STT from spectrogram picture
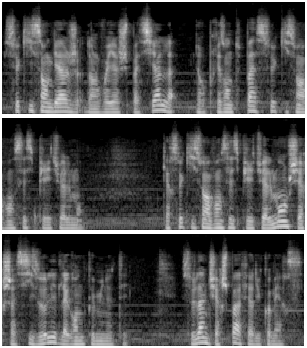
Ceux qui s'engagent dans le voyage spatial ne représentent pas ceux qui sont avancés spirituellement. Car ceux qui sont avancés spirituellement cherchent à s'isoler de la grande communauté. Ceux-là ne cherchent pas à faire du commerce.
